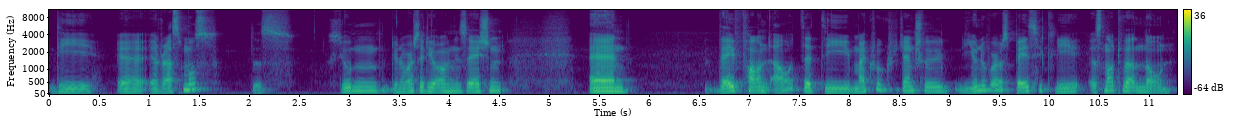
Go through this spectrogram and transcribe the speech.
the uh, Erasmus this student university organization, and they found out that the micro credential universe basically is not well known.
